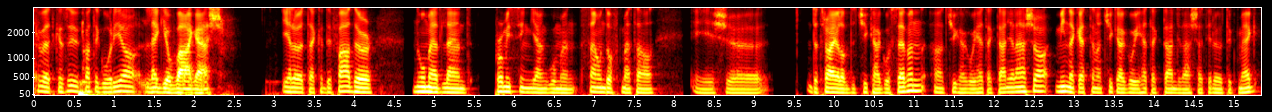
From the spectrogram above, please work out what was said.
Következő kategória, legjobb vágás. Jelöltek The Father, Nomadland, Promising Young Woman, Sound of Metal, és uh, The Trial of the Chicago 7, a Chicagói hetek tárgyalása. Mind a ketten a Chicagói hetek tárgyalását jelöltük meg.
